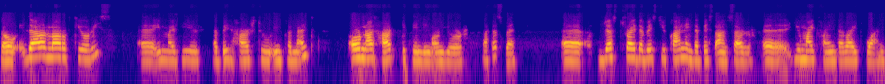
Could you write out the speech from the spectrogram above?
So there are a lot of theories. Uh, it might be a bit hard to implement or not hard, depending on your status, but uh, just try the best you can and the best answer. Uh, you might find the right one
